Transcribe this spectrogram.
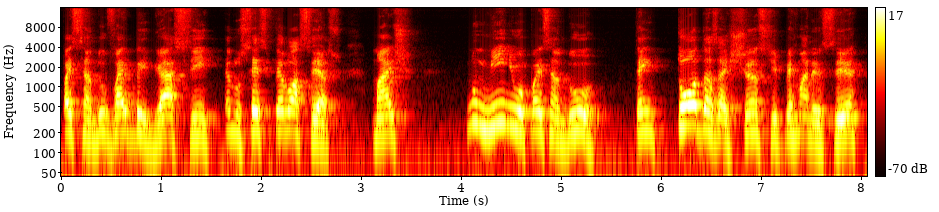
Paysandu vai brigar sim. Eu não sei se pelo acesso, mas no mínimo o Paysandu tem todas as chances de permanecer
